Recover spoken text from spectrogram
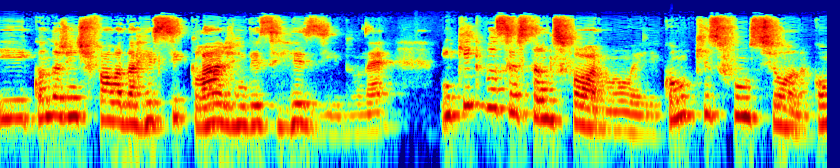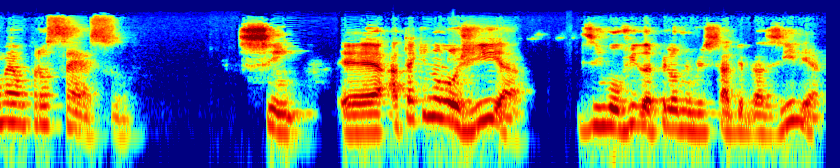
E quando a gente fala da reciclagem desse resíduo, né? Em que, que vocês transformam ele? Como que isso funciona? Como é o processo? Sim, é, a tecnologia desenvolvida pela Universidade de Brasília,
